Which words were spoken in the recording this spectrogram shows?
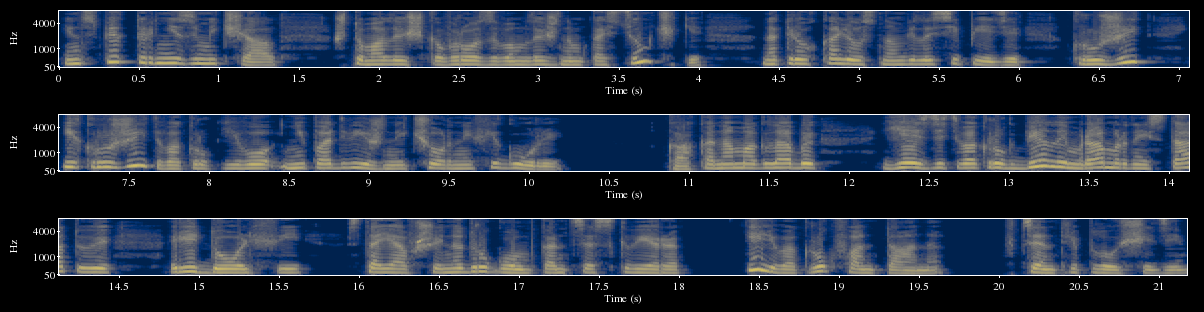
Инспектор не замечал, что малышка в розовом лыжном костюмчике на трехколесном велосипеде кружит и кружит вокруг его неподвижной черной фигуры. Как она могла бы ездить вокруг белой мраморной статуи Ридольфи, стоявшей на другом конце сквера, или вокруг фонтана в центре площади?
